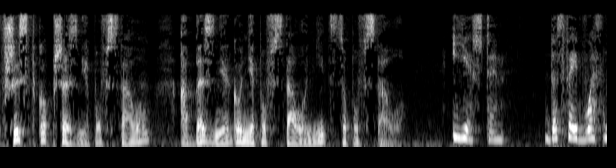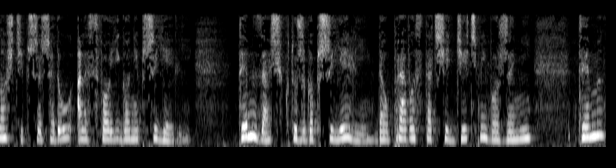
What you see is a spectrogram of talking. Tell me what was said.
Wszystko przez nie powstało, a bez niego nie powstało nic, co powstało. I jeszcze: Do swej własności przyszedł, ale swoi go nie przyjęli. Tym zaś, którzy go przyjęli, dał prawo stać się dziećmi Bożymi, tym,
